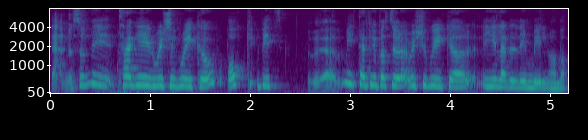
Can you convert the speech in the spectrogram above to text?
Nej, men så vi taggade in Richard Grieco och vi, mitt allihopa stod där, Richard Grieco gillade din bild. Man bara,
